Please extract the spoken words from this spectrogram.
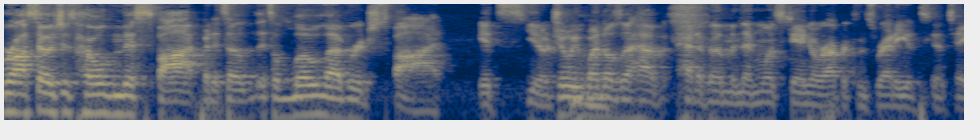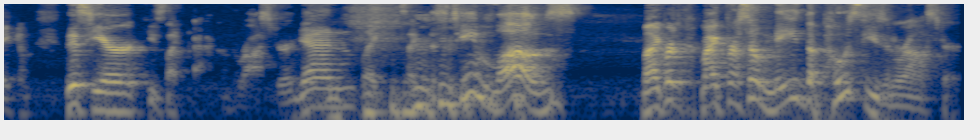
Brosseau is just holding this spot, but it's a it's a low leverage spot. It's you know Joey Mhm. Wendle's ahead of him, and then once Daniel Robertson's ready, it's going to take him. This year, he's like back on the roster again. Like it's like this team loves Mike. Mike Brosseau made the postseason roster.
